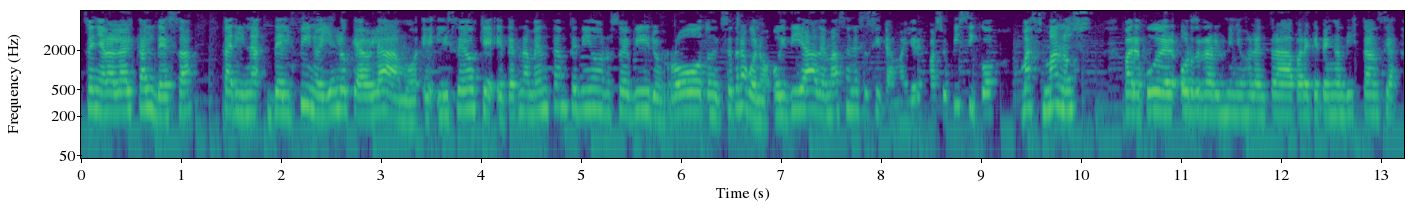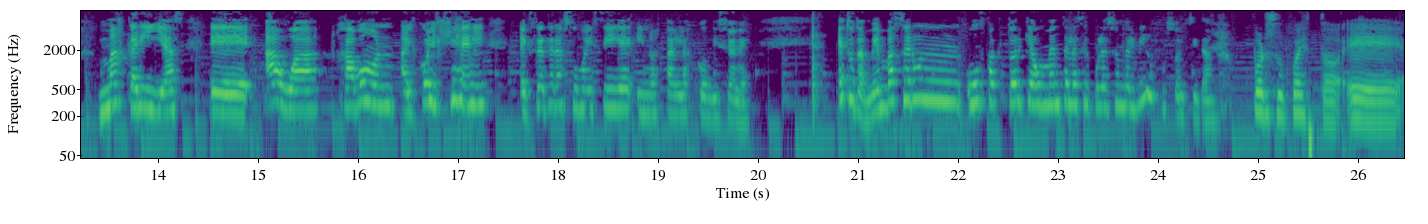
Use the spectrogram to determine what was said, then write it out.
señala la alcaldesa Tarina Delfino, y es lo que hablábamos, eh, liceos que eternamente han tenido, no sé, virus rotos, etcétera. Bueno, hoy día además se necesita mayor espacio físico, más manos para poder ordenar a los niños a la entrada, para que tengan distancia, mascarillas, eh, agua, jabón, alcohol gel, etcétera, suma y sigue, y no están las condiciones. Esto también va a ser un, factor que aumente la circulación del virus, pues, solicita. Por supuesto. Eh,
